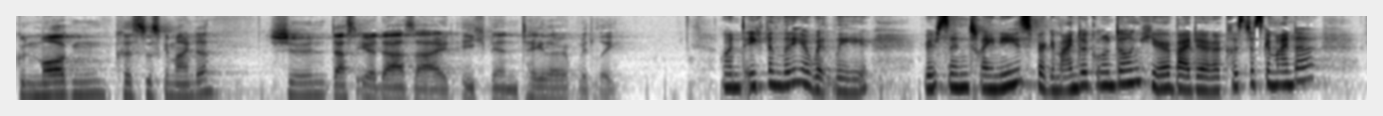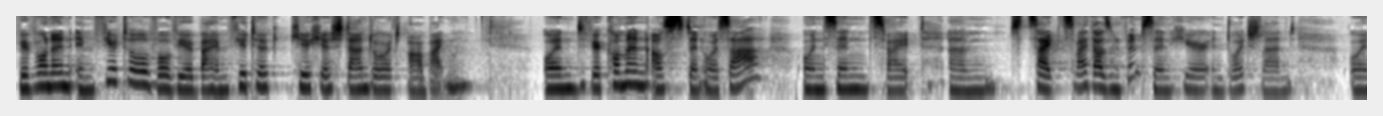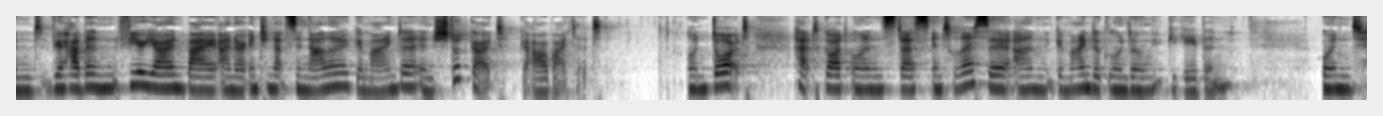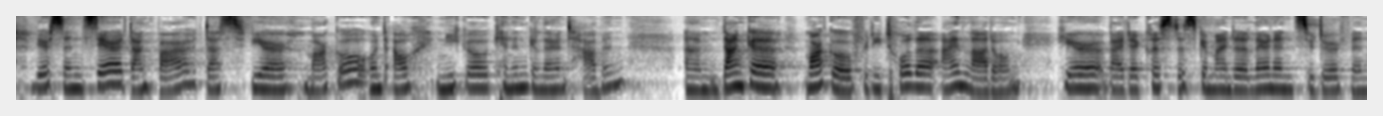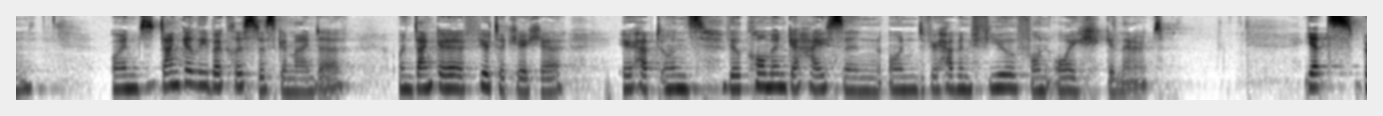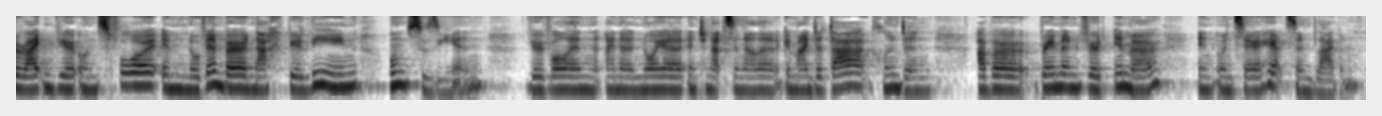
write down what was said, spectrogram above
Guten Morgen, Christusgemeinde. Schön, dass ihr da seid. Ich bin Taylor Whitley. Und ich bin Lydia Whitley. Wir sind Trainees für Gemeindegründung hier bei der Christusgemeinde. Wir wohnen im Viertel, wo wir beim Viertel Kirche Standort arbeiten. Und wir kommen aus den USA und sind seit, ähm, seit 2015 hier in Deutschland. Und wir haben vier Jahre bei einer internationalen Gemeinde in Stuttgart gearbeitet. Und dort hat Gott uns das Interesse an Gemeindegründung gegeben. Und wir sind sehr dankbar, dass wir Marco und auch Nico kennengelernt haben. Ähm, danke, Marco, für die tolle Einladung, hier bei der Christusgemeinde lernen zu dürfen. Und danke, liebe Christusgemeinde. Und danke, Vierte Kirche. Ihr habt uns willkommen geheißen und wir haben viel von euch gelernt. Jetzt bereiten wir uns vor, im November nach Berlin umzuziehen. Wir wollen eine neue internationale Gemeinde da gründen, aber Bremen wird immer in unser Herzen bleiben.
